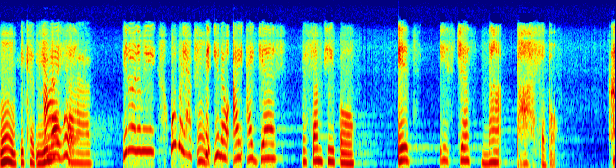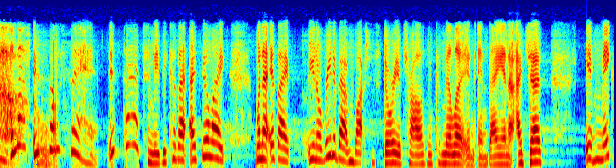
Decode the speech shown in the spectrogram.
Mm. Because You I know what? have, you know what I mean? What would have? Mm. But you know, I I guess for some people, it's it's just not possible, and that's cool. It's so sad. It's sad to me because I I feel like when I as I you know read about and watch the story of Charles and Camilla and and Diana, I just it makes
